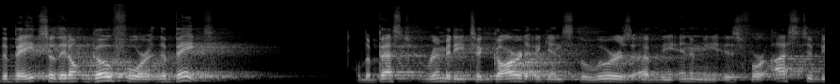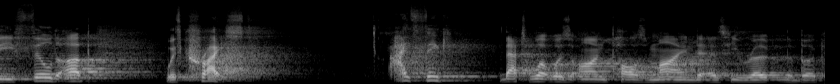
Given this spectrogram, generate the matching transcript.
the bait, so they don't go for the bait. Well, the best remedy to guard against the lures of the enemy is for us to be filled up with Christ. I think that's what was on Paul's mind as he wrote the book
